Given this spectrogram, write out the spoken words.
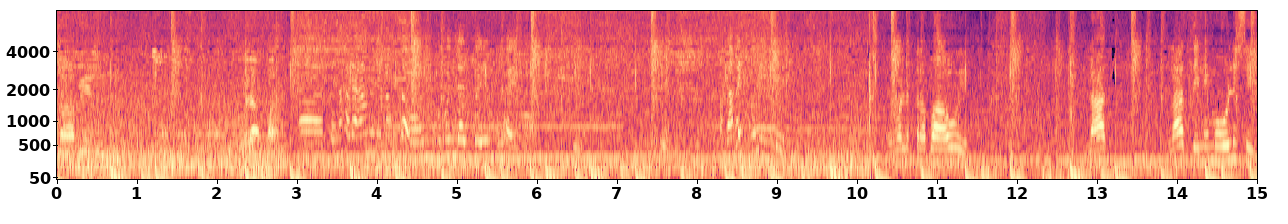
Sa akin, wala pa. Ah, sa nakaraang limang taon, kumunlad ba yung buhay mo? Bakit po hindi? Walang trabaho eh. Lahat, lahat dinimulis eh.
